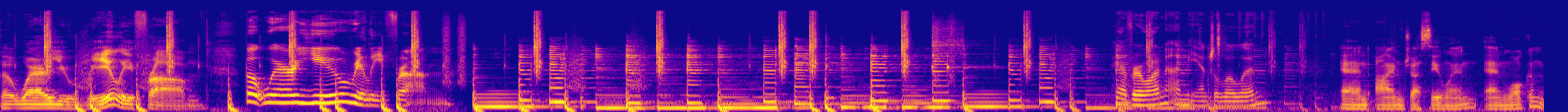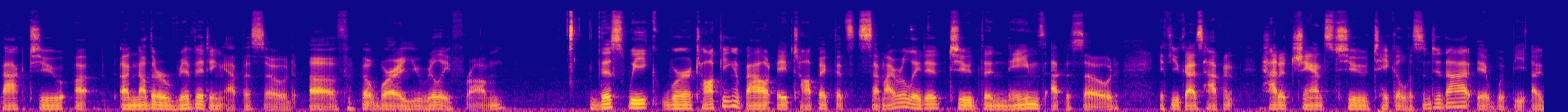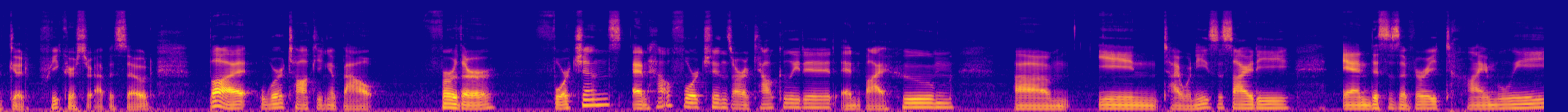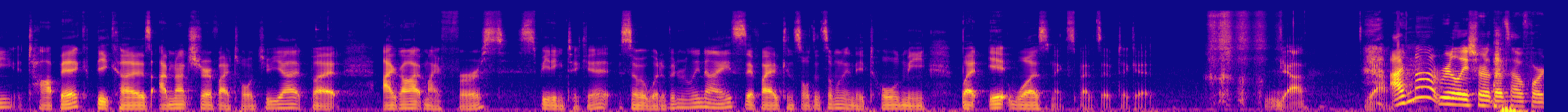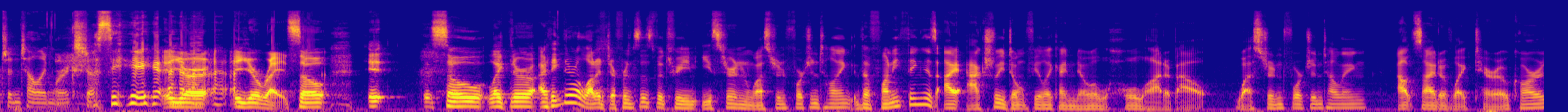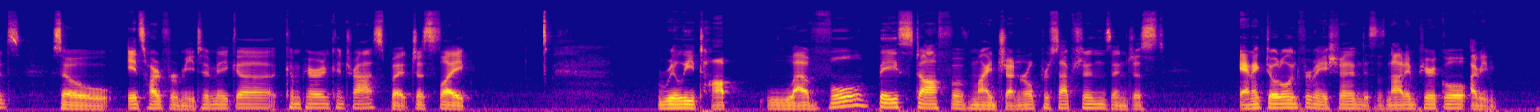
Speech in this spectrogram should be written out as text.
But where are you really from? But where are you really from? Hey everyone, I'm Angela Lynn. And I'm Jesse Lynn, and welcome back to uh, another riveting episode of But Where Are You Really From? This week, we're talking about a topic that's semi related to the names episode. If you guys haven't had a chance to take a listen to that, it would be a good precursor episode. But we're talking about further fortunes and how fortunes are calculated and by whom um, in Taiwanese society. And this is a very timely topic because I'm not sure if I told you yet, but I got my first speeding ticket, so it would have been really nice if I had consulted someone and they told me, but it was an expensive ticket. yeah. Yeah. I'm not really sure that's how fortune telling works, Jesse. you're you're right. So it so like there are, I think there are a lot of differences between Eastern and Western fortune telling. The funny thing is I actually don't feel like I know a whole lot about Western fortune telling outside of like tarot cards. So it's hard for me to make a compare and contrast, but just like really top level based off of my general perceptions and just anecdotal information. This is not empirical. I mean,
